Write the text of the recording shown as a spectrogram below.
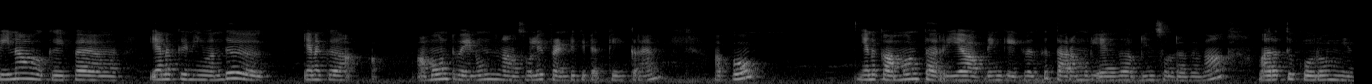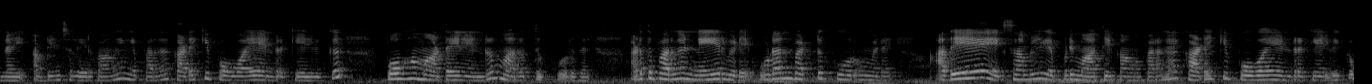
வினாவுக்கு இப்போ எனக்கு நீ வந்து எனக்கு அமௌண்ட் வேணும்னு நான் சொல்லி ஃப்ரெண்டு கிட்ட கேட்குறேன் அப்போது எனக்கு அமௌண்ட் தர்றியா அப்படின்னு கேட்குறதுக்கு தர முடியாது அப்படின்னு சொல்கிறது தான் மரத்துக்கோரும் கூறும் வினை அப்படின்னு சொல்லியிருக்காங்க. இங்கே பாருங்கள் கடைக்கு போவாயா என்ற கேள்விக்கு போக மாட்டேன் என்று மறுத்து கூறுதல். அடுத்து பாருங்கள் நேர்விடை உடன்பட்டு கூறும் விடை. அதே எக்ஸாம்பிள் எப்படி மாற்றிருக்காங்க பாருங்கள் கடைக்கு போவாய் என்ற கேள்விக்கு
